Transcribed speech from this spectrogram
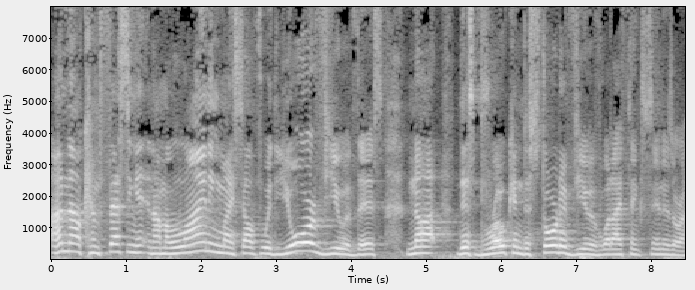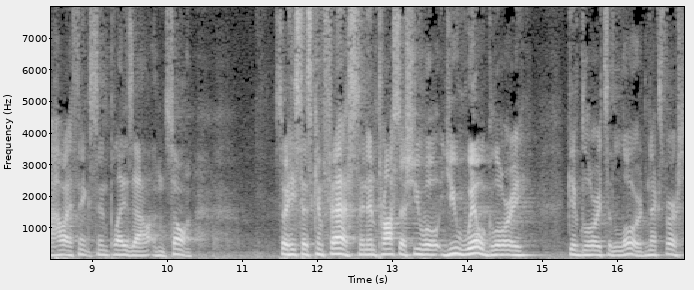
I'm now confessing it and I'm aligning myself with your view of this, not this broken, distorted view of what I think sin is or how I think sin plays out and so on. So he says, confess, and in process you will, you will glory, give glory to the Lord. Next verse.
